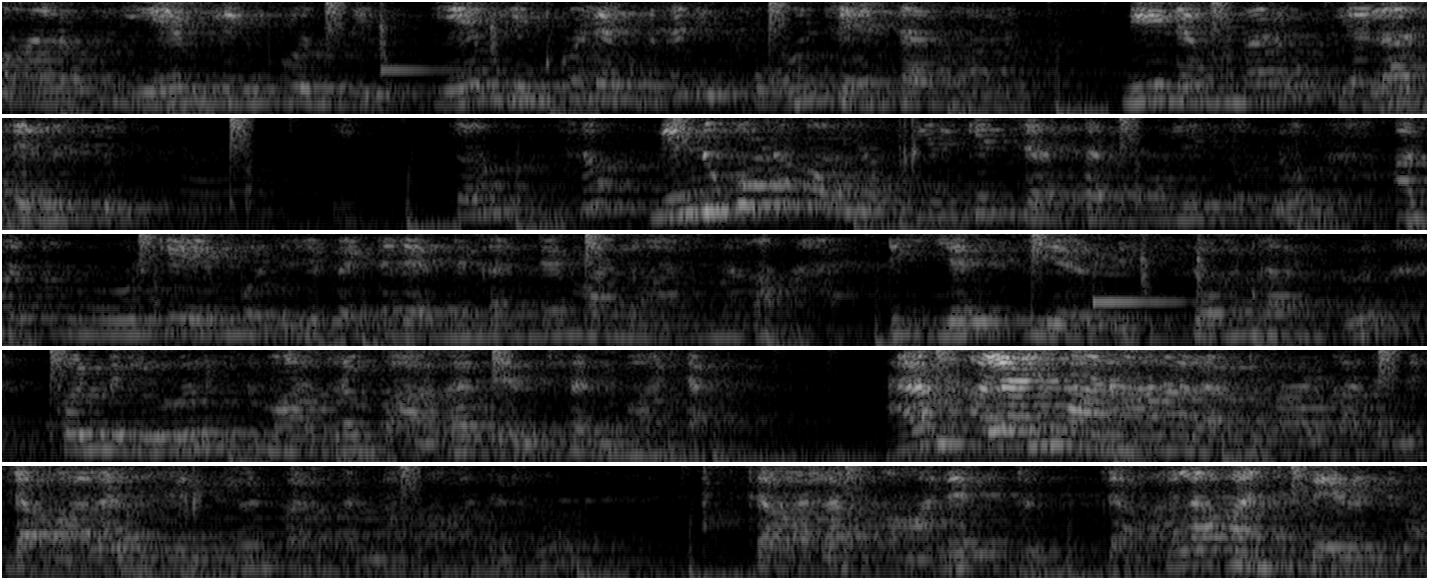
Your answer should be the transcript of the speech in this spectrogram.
వాళ్ళకు ఏం లింక్ ఉంది? ఏం లింక్ లేకపోతే నీకు ఫోన్ చేశారు వాళ్ళు. నీ నెంబరు ఎలా తెలుసు? సో నిన్ను కూడా వాళ్ళు ఇరికిచ్చేస్తారు పోలీసు వాళ్ళు. అంత ఊరికే ఏం వదిలిపెట్టరు. ఎందుకంటే మా నాన్న టిఎస్పి అండి. సో నాకు కొన్ని రూల్స్ మాత్రం బాగా తెలుసు అనమాట అలానే మా నాన్న అలాంటి వాడు కాదండి. చాలా జెన్యున్ పర్సన్ మా ఫాదర్ చాలా ఆనెస్ట్ చాలా మంచి పేరు ఉంది మా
